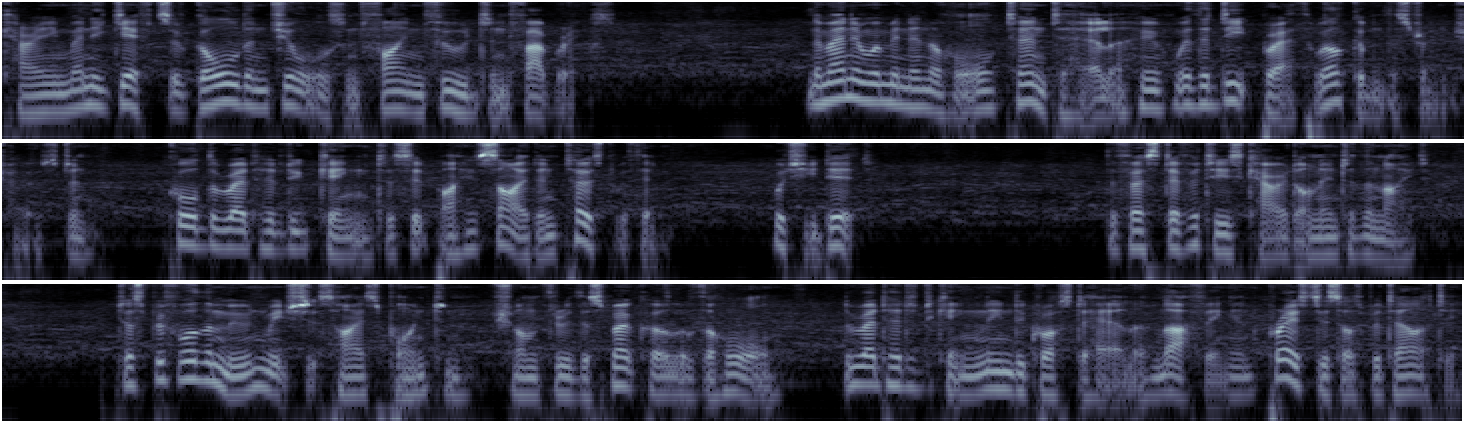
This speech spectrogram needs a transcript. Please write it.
carrying many gifts of gold and jewels and fine foods and fabrics. The men and women in the hall turned to Herla, who, with a deep breath, welcomed the strange host and called the red-headed king to sit by his side and toast with him, which he did. The festivities carried on into the night. Just before the moon reached its highest point and shone through the smoke hole of the hall, the red-headed king leaned across to Herla, laughing, and praised his hospitality,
